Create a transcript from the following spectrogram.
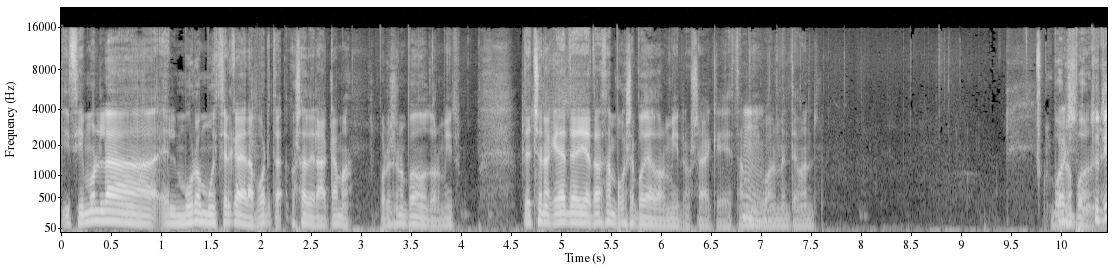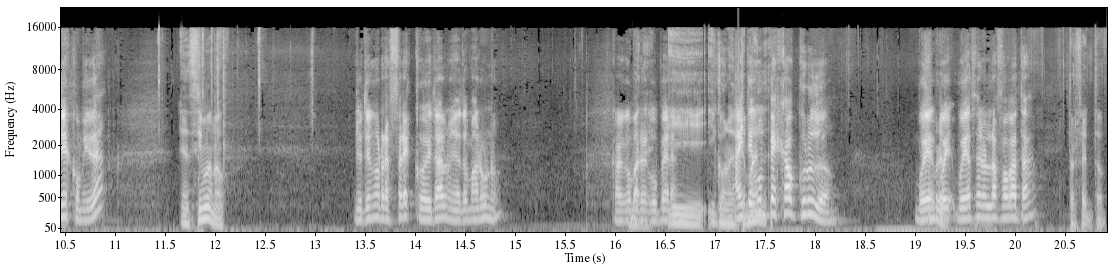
Hicimos la, el muro muy cerca de la puerta, o sea, de la cama. Por eso no podemos dormir. De hecho, en aquella de allá atrás tampoco se podía dormir, o sea que estamos Hmm. igualmente mal. Pues, Bueno, pues. ¿Tú tienes comida? Encima no. Yo tengo refrescos y tal, me voy a tomar uno. Que algo Vale, me recupera. Y, y con el Ahí tengo un pescado crudo. Voy, voy, voy a hacerlo en la fogata. Perfecto.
